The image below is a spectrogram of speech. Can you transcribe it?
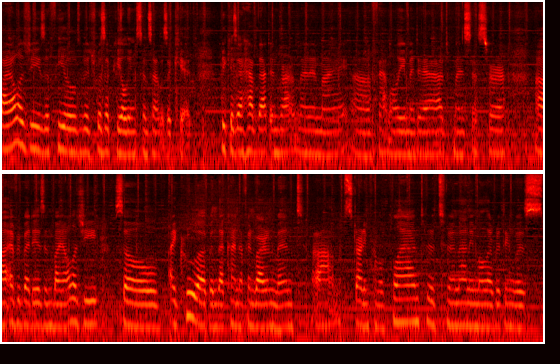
Biology is a field which was appealing since I was a kid because I have that environment in my uh, family, my dad, my sister, uh, everybody is in biology. So I grew up in that kind of environment, um, starting from a plant to, to an animal, everything was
